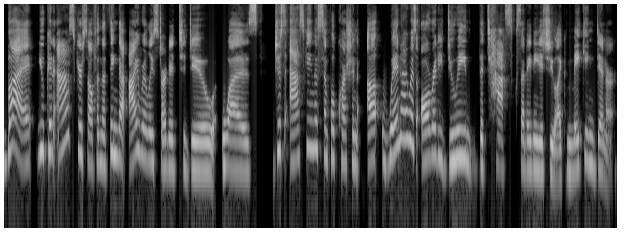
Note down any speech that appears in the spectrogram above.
But you can ask yourself, and the thing that I really started to do was just asking the simple question uh, when I was already doing the tasks that I needed to do, like making dinner,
